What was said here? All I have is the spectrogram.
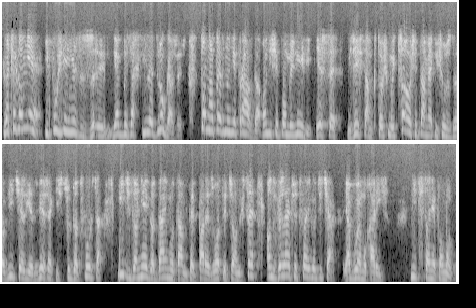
Dlaczego mnie? I później jest z, jakby za chwilę druga rzecz. To na pewno nieprawda. Oni się pomylili. Jeszcze gdzieś tam ktoś mówi, co się tam jakiś uzdrowiciel jest, wiesz, jakiś cudotwórca. Idź do niego, daj mu tam te parę złotych, co on chce. On wyleczy twojego dzieciaka. Ja byłem u Harisa. Nic to nie pomogło.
